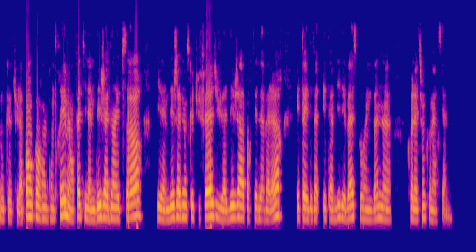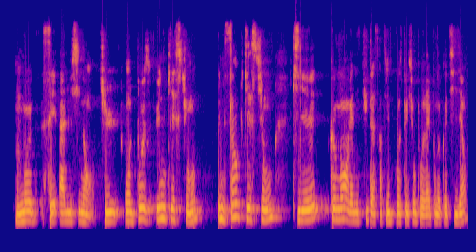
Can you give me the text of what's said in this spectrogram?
Donc, euh, tu l'as pas encore rencontré, mais en fait, il aime déjà bien Epsor, il aime déjà bien ce que tu fais, tu lui as déjà apporté de la valeur et tu as établi les bases pour une bonne relation commerciale. Maud, c'est hallucinant. Tu, on te pose une question, une simple question qui est comment organises-tu ta stratégie de prospection pour y répondre au quotidien?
